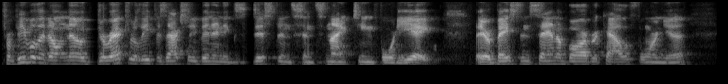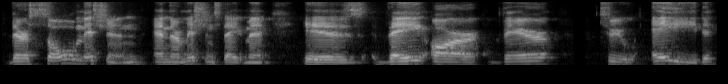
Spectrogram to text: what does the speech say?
for people that don't know, direct relief has actually been in existence since 1948. They are based in Santa Barbara, California. Their sole mission and their mission statement is they are there to aid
